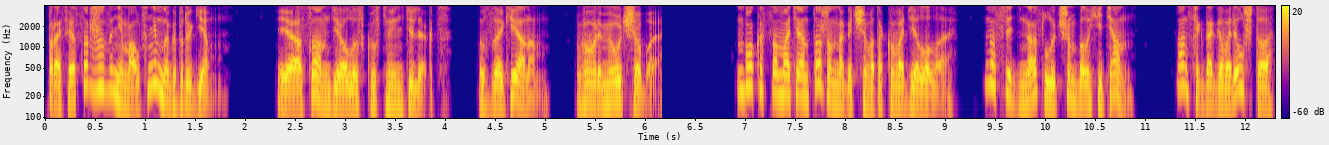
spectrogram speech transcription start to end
Профессор же занимался немного другим. Я сам делал искусственный интеллект. За океаном. Во время учебы. Бока Саматян тоже много чего такого делала. Но среди нас лучшим был Хитян. Он всегда говорил, что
